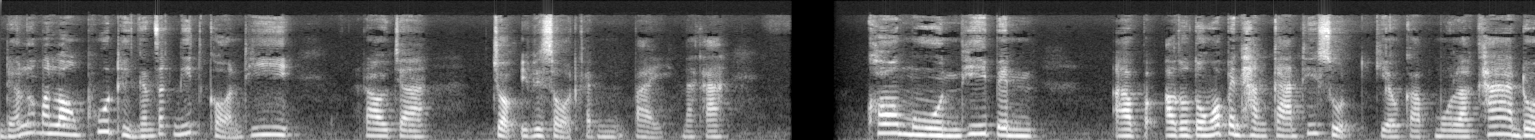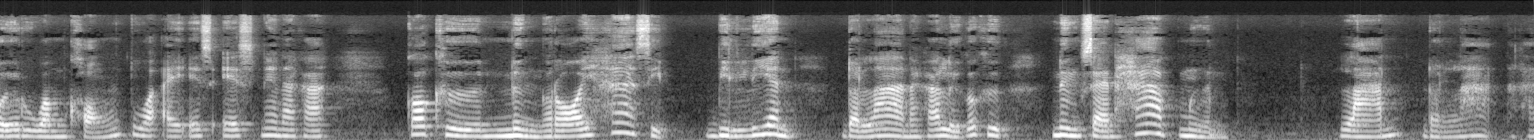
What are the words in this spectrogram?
เดี๋ยวเรามาลองพูดถึงกันสักนิดก่อนที่เราจะ จบ episode กันไปนะคะ ข้อมูลที่เป็นเอาเอาตรงๆว่าเป็นทางการที่สุดเกี่ยวกับมูลค่าโดยรวมของตัว ISS เนี่ยนะคะ ก็คือ 150 billionดอลลาร์นะคะ หรือก็คือ 150,000 ล้านดอลลาร์นะคะ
